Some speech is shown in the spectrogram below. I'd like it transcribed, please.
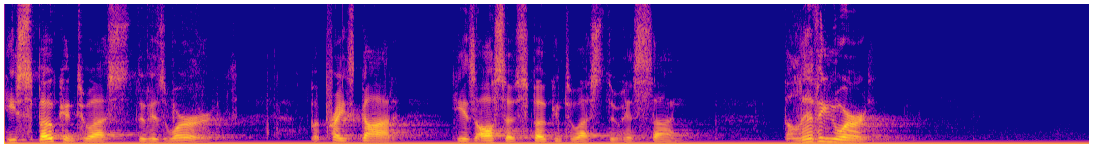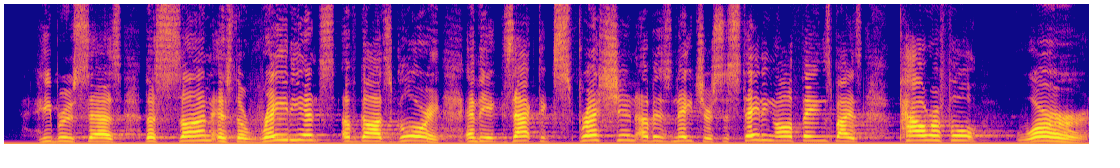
He's spoken to us through His Word. But praise God, he has also spoken to us through his Son, the living Word. Hebrews says, The Son is the radiance of God's glory and the exact expression of his nature, sustaining all things by his powerful word.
